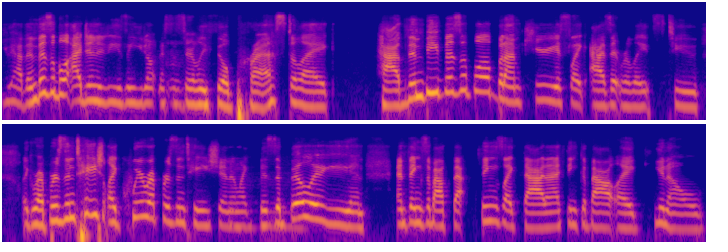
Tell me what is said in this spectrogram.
you have invisible identities and you don't necessarily feel pressed to like have them be visible but i'm curious like as it relates to like representation like queer representation and like Mhm. visibility and and things about that things like that and i think about like you know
